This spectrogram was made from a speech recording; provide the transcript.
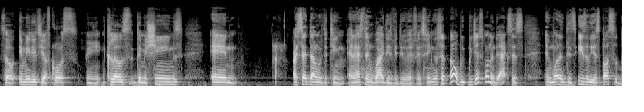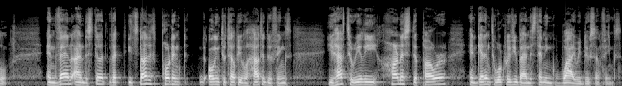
So immediately, of course, we closed the machines and I sat down with the team and asked them why did we do this thing. They said, "Oh, we, we just wanted the access and wanted it as easily as possible." And then I understood that it's not important only to tell people how to do things. You have to really harness the power and get them to work with you by understanding why we do some things.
